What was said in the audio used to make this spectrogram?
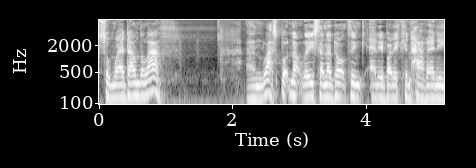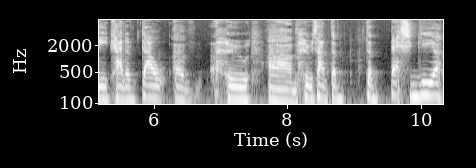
somewhere down the line. And last but not least, and I don't think anybody can have any kind of doubt of who um, who's had the the best year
